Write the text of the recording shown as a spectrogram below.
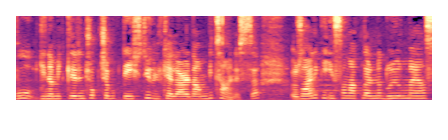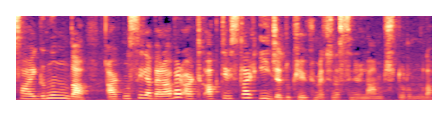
bu dinamiklerin çok çabuk değiştiği ülkelerden bir tanesi. Özellikle insan haklarına duyulmayan saygının da artmasıyla beraber artık aktivistler iyice Duque hükümetine sinirlenmiş durumda.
